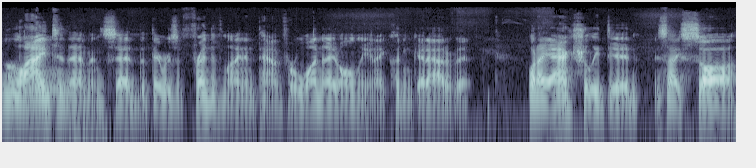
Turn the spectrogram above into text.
lied to them and said that there was a friend of mine in town for one night only, and I couldn't get out of it. What I actually did is I saw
